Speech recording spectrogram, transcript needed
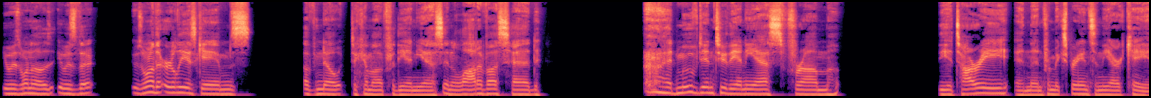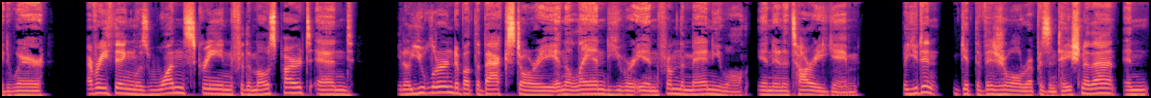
it was one of those, it was the, it was one of the earliest games of note to come out for the NES. And a lot of us had, had moved into the NES from the Atari and then from experience in the arcade where everything was one screen for the most part. And, you know, you learned about the backstory and the land you were in from the manual in an Atari game, but you didn't get the visual representation of that. And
